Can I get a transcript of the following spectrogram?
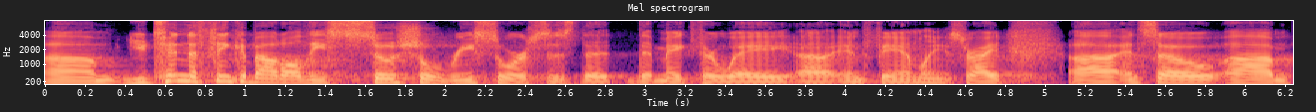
Um, you tend to think about all these social resources that, that make their way uh, in families, right? Uh, and so, um,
